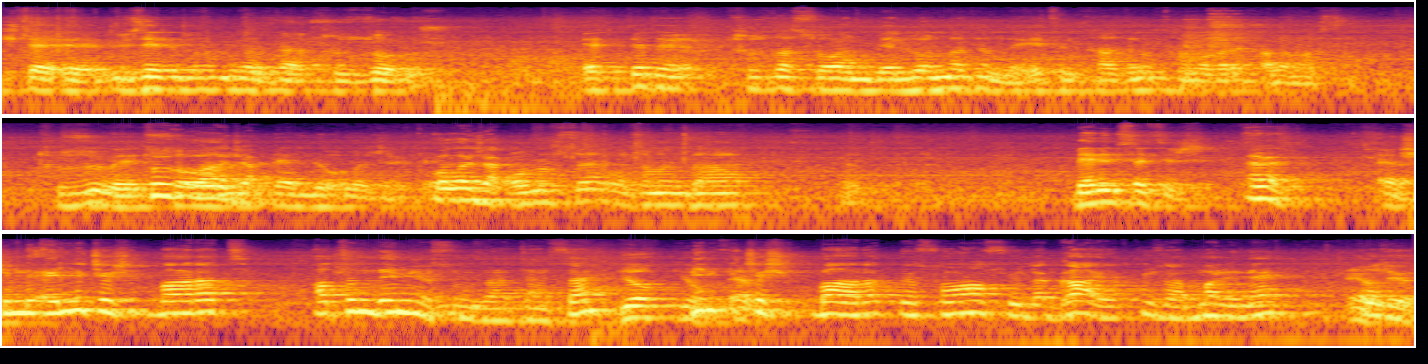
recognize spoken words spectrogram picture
İşte e, üzeri bunun biraz daha tuzlu olur. Ette de tuzla soğan belli olmadığında etin tadını tam olarak alamazsın. Tuzu ve Tuz soğan olacak. belli olacak. Olacak. Olursa o zaman daha benimsetir. Evet. Evet. Şimdi 50 çeşit baharat atın demiyorsun zaten sen. Yok, yok, Bir iki evet. çeşit baharat ve soğan suyuyla gayet güzel marine Evet, oluyor.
